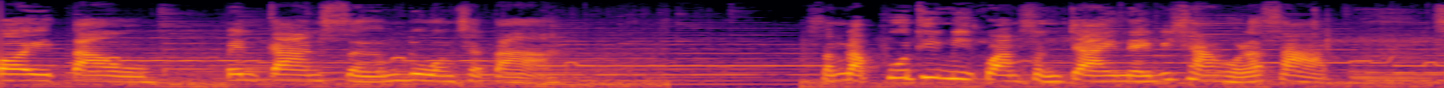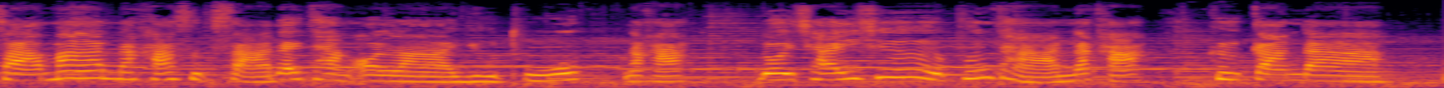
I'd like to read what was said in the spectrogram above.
ปล่อยเตาเป็นการเสริมดวงชะตาสำหรับผู้ที่มีความสนใจในวิชาโหราศาสตร์ สามารถนะคะศึกษาได้ทางออนไลน์ YouTube นะคะ โดยใช้ชื่อพื้นฐานนะคะ คือการดาโห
